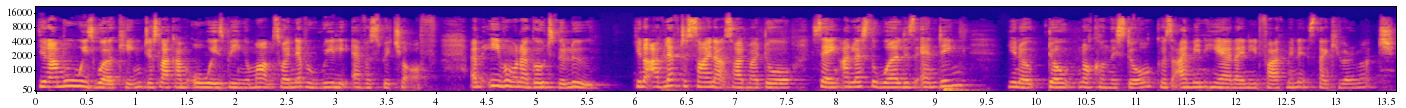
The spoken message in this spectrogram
you know, I'm always working just like I'm always being a mom. so I never really ever switch off. Um even when I go to the loo. You know, I've left a sign outside my door saying unless the world is ending, you know, don't knock on this door because I'm in here and I need 5 minutes. Thank you very much.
